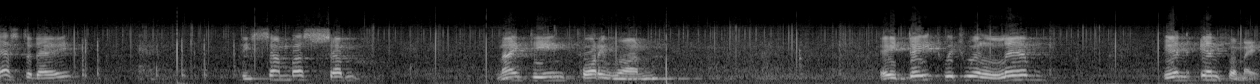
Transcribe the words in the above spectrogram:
Yesterday, December 7th, 1941, a date which will live in infamy.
